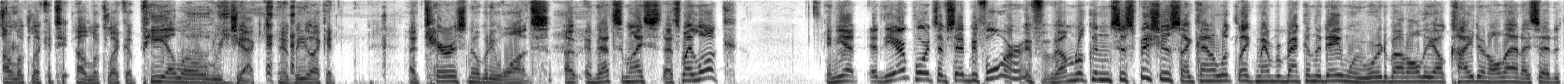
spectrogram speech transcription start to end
I'll look like a t- I'll look like a PLO oh, reject. It'll be like a a terrorist nobody wants. I, that's my that's my look. And yet, at the airports, I've said before, if I'm looking suspicious, I kind of look like, remember back in the day when we worried about all the Al Qaeda and all that? I said,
